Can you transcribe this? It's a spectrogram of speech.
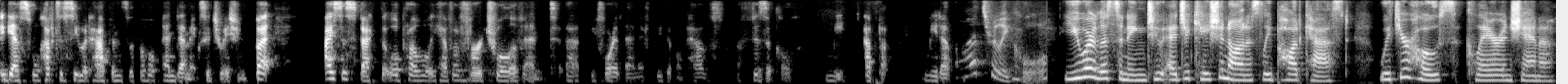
I guess we'll have to see what happens with the whole pandemic situation. But I suspect that we'll probably have a virtual event uh, before then if we don't have a physical meet up meetup. Oh, that's really cool. You are listening to Education Honestly podcast with your hosts Claire and Shanna.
